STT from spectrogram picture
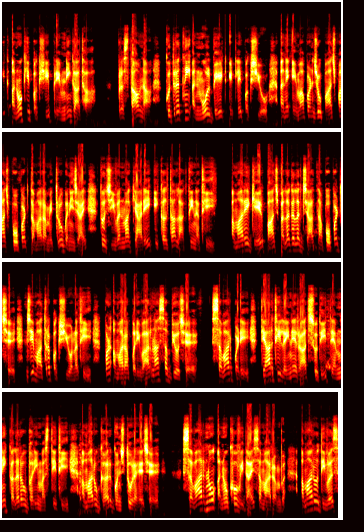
એક અનોખી પક્ષી પ્રેમની ગાથા. પ્રસ્તાવના કુદરતની અનમોલ ભેટ એટલે પક્ષીઓ. અને એમાં પણ જો પાંચ પાંચ પોપટ તમારા મિત્રો બની જાય, તો જીવનમાં ક્યારેય એકલતા લાગતી નથી. અમારે ઘેર પાંચ અલગ અલગ જાતના પોપટ છે, જે માત્ર પક્ષીઓ નથી, પણ અમારા પરિવારના સભ્યો છે. સવાર પડે, ત્યારથી લઈને રાત સુધી તેમની કલરવભરી મસ્તીથી અમારું ઘર ગુંજતું રહે છે. સવારનો અનોખો વિદાય સમારંભ. અમારો દિવસ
